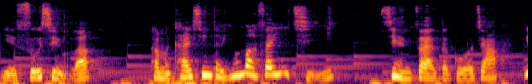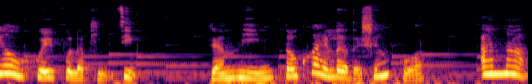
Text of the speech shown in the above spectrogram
也苏醒了，他们开心地拥抱在一起。现在的国家又恢复了平静，人民都快乐的生活。安娜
